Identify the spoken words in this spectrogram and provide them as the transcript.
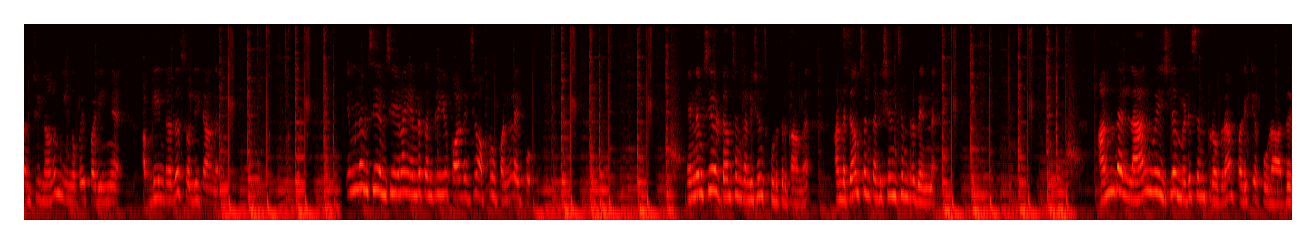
கண்ட்ரினாலும் நீங்கள் போய் படிங்க அப்படின்றத சொல்லிட்டாங்க. எம்என்சி எம்சிஏலாம் எந்த கண்ட்ரியும் காலேஜும் அப்ரூவ் பண்ணல இப்போ. என்எம்சி ஒரு டேர்ம்ஸ் அண்ட் கண்டிஷன்ஸ் கொடுத்துருக்காங்க. அந்த டேர்ம்ஸ் அண்ட் கண்டிஷன்ஸ்ன்றது என்ன? அந்த லாங்குவேஜில் மெடிசன் ப்ரோக்ராம் படிக்கக்கூடாது.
